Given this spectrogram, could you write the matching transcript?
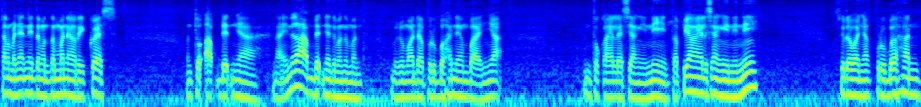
kan banyak nih teman-teman yang request untuk update nya nah inilah update nya teman-teman belum ada perubahan yang banyak untuk ALS yang ini. Tapi yang ALS yang ini nih sudah banyak perubahan.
